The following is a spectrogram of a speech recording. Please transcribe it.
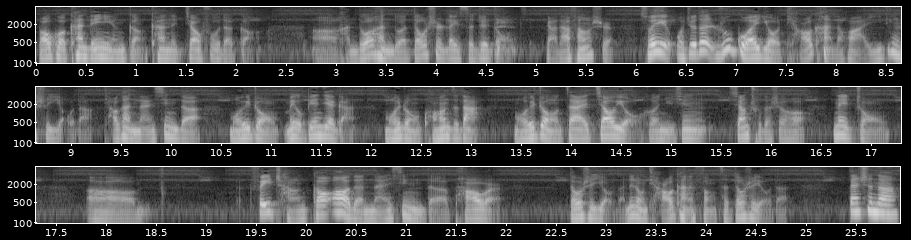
包括看电影梗、看《教父》的梗，啊，很多很多都是类似这种表达方式。所以我觉得如果有调侃的话，一定是有的，调侃男性的某一种没有边界感、某一种狂妄自大、某一种在交友和女性相处的时候那种，呃，非常高傲的男性的 power。都是有的，那种调侃、讽刺都是有的。但是呢，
